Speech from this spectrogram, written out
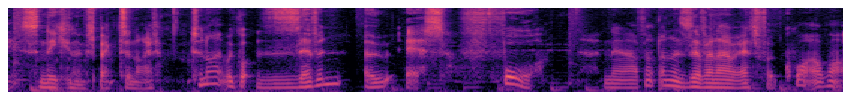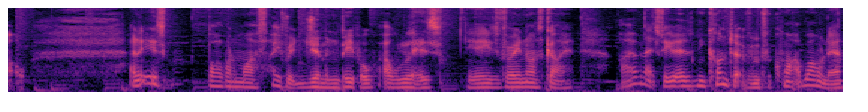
Sneaky Linux back tonight. Tonight we've got Zeven OS 4. Now, I've not done a Zeven OS for quite a while, and it is by one of my favourite German people, old Les. Yeah, he's a very nice guy. I haven't actually had any contact with him for quite a while now,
